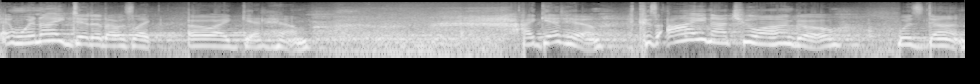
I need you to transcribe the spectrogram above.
And when I did it, I was like, oh, I get him. I get him. Because I, not too long ago, was done.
